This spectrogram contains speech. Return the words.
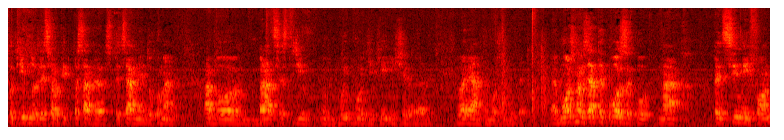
Потрібно для цього підписати спеціальний документ або брат сестрів, ну, будь- будь-які інші е, варіанти можуть бути. Е, Можна взяти позику на пенсійний фонд,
